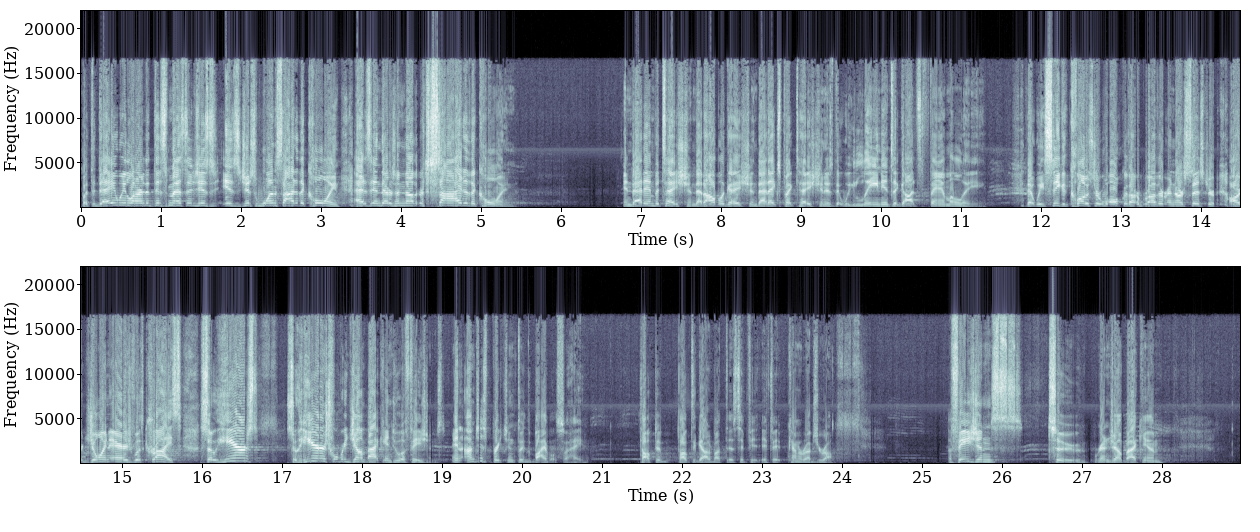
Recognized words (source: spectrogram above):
But today we learned that this message is, is just one side of the coin, as in there's another side of the coin. And that invitation, that obligation, that expectation is that we lean into God's family. That we seek a closer walk with our brother and our sister, our joint heirs with Christ. So here's, so here's where we jump back into Ephesians. And I'm just preaching through the Bible, so hey, Talk to, talk to God about this if it, if it kind of rubs you wrong. Ephesians 2, we're going to jump back in.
